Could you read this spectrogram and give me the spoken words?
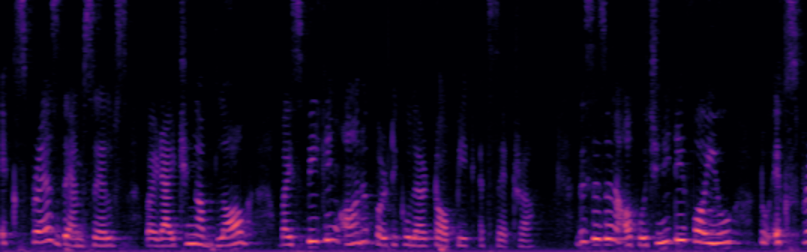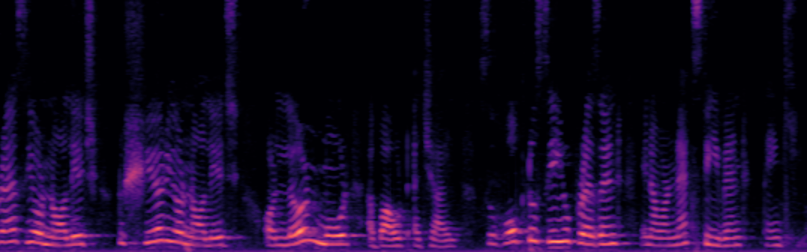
express themselves by writing a blog, by speaking on a particular topic, etc. This is an opportunity for you to express your knowledge, to share your knowledge or learn more about Agile. So hope to see you present in our next event. Thank you.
